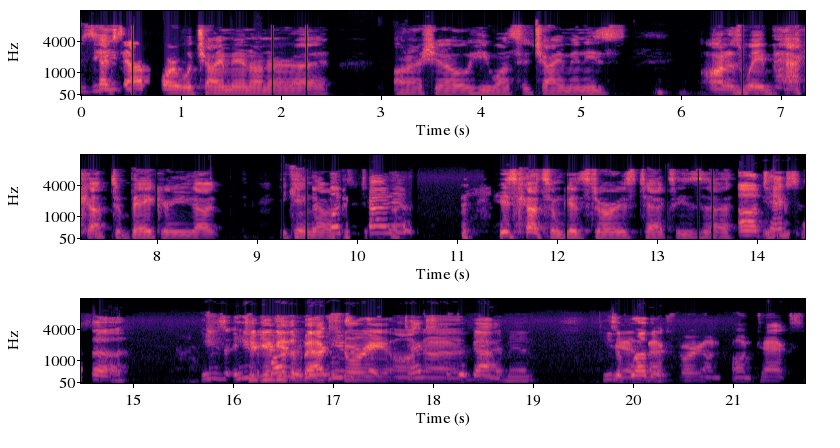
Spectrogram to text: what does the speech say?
Z- Tex Davenport will chime in on our uh, on our show. He wants to chime in. He's on his way back up to Baker. He got he came down. and what's picked- the time? He's got some good stories. Tex. He's uh Uh, Tex is uh, he's he's To a give you brother, the man. He's a backstory great- on, Tex is uh, a good guy, on- man. He's yeah, a brother. The backstory on on Tex,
